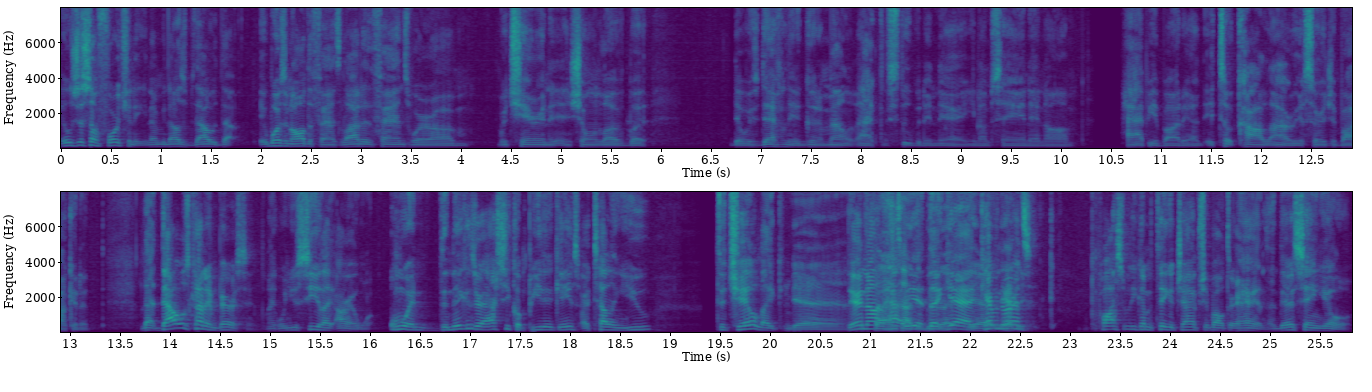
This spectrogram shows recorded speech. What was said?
it was just unfortunate. You know, what I mean, that was that was that. It wasn't all the fans. A lot of the fans were um were cheering and, and showing love, but there was definitely a good amount acting stupid in there. You know what I'm saying? And um, happy about it. It took Kyle Lowry or Serge Ibaka to. That, that was kind of embarrassing. Like when you see like, all right, when, the niggas are actually competing against are telling you to chill, like Yeah. they're not. fans Ha- yeah, like, like- yeah, yeah, Kevin yeah. Durant's possibly gonna take a championship out their hands, and they're saying, "Yo,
